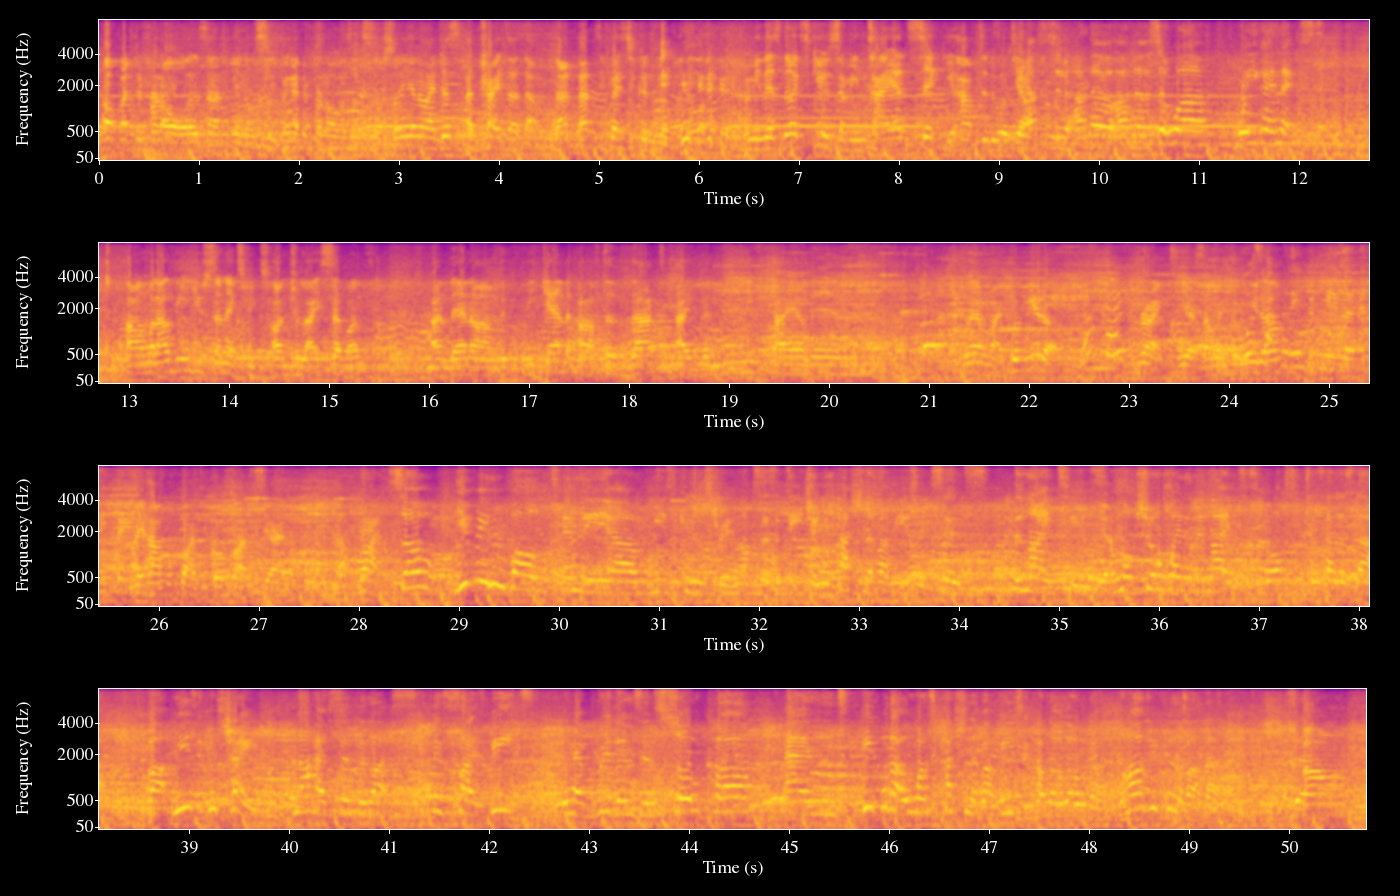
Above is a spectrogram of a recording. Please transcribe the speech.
up at different hours and you know sleeping at different hours and stuff. So you know I just I try to adapt. That that's the best you can do. I mean there's no excuse. I mean tired, sick, you have to do what you have to do. Absolutely, I know, I know. So uh, where are you going next? Um, well, I'll be in Houston next week on July 7th. And then um, the weekend after that, I believe I am in. Where am I? Bermuda. Right, yes, I'm in What's Bermuda. happening in Bermuda? Anything? They have a party called Fantasy Island. Right, so you've been involved in the um, music industry and obviously as a DJ, you're passionate about music since the 90s. Yes. I'm not sure when in the 90s, you obviously can tell us that. But music has changed. We now have synthesized, synthesized beats, we have rhythms in soca, and people that were once passionate about music are no longer. Well, how do you feel about that?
